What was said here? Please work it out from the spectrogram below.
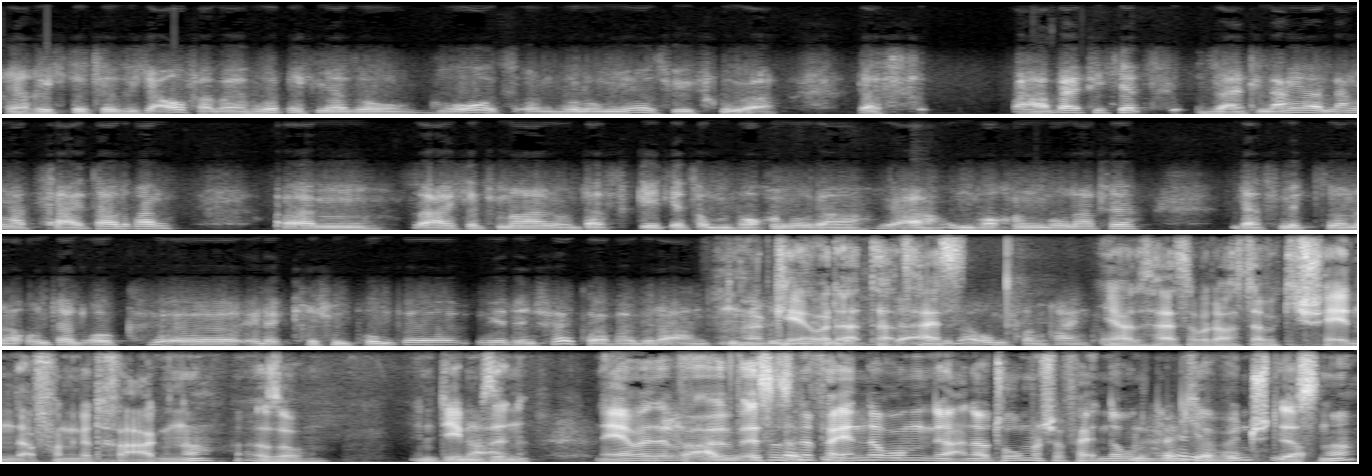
er richtete sich auf, aber er wurde nicht mehr so groß und voluminös wie früher. Das arbeite ich jetzt seit langer, langer Zeit daran, ähm, sage ich jetzt mal. Und das geht jetzt um Wochen oder ja, um Wochen, Monate das mit so einer Unterdruck äh, elektrischen Pumpe mir den Schwellkörper wieder anzieht. Okay, aber da, das, da heißt, ja, das heißt aber, du hast da wirklich Schäden davon getragen, ne? Also in dem Nein. Sinne. Naja, aber es ist eine Veränderung, eine anatomische Veränderung, die nicht erwünscht ja. ist, ne?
